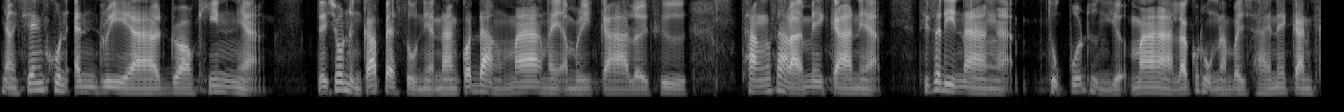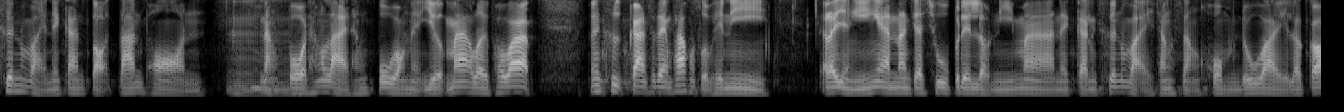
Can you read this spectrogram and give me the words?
อย่างเช่นคุณแอนเดรียDworkin เนี่ยในช่วง 1980 เนี่ยนางก็ดังมากในอเมริกาเลยคือ ทั้งสหรัฐอเมริกาเนี่ยทฤษฎีนางอะถูกพูดถึงเยอะมาก แล้วก็ถูกนำไปใช้ในการเคลื่อนไหวในการต่อต้าน porn หนังโป๊ทั้งหลายทั้งปวงเนี่ยเยอะมากเลยเพราะว่ามันคือการแสดงภาพของโสเภณี อะไรอย่างนี้ไงนางจะชูประเด็นเหล่านี้มาในการเคลื่อนไหวทางสังคมด้วย แล้วก็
